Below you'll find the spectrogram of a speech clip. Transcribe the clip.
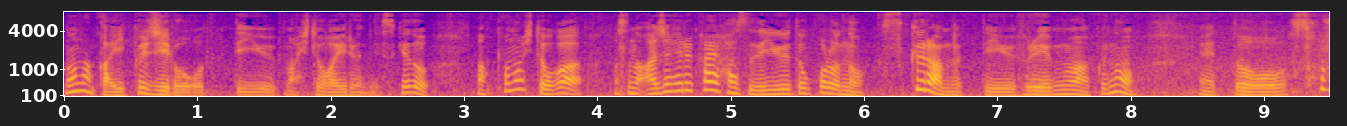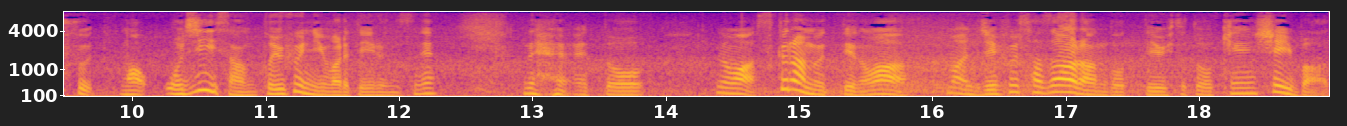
野中育次郎っていう、まあ、人がいるんですけど、まあ、この人がそのアジャイル開発でいうところのスクラムっていうフレームワークの、えっと、祖父、まあ、おじいさんというふうに言われているんですね。でえっとまあ、スクラムっていうのは、まあ、ジェフ・サザーランドっていう人とケン・シェイバーっ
